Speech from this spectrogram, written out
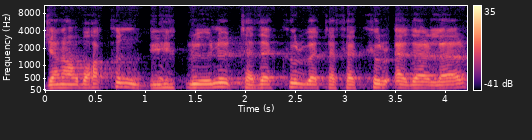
Cenab-ı Hakk'ın büyüklüğünü tezekkür ve tefekkür ederler.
